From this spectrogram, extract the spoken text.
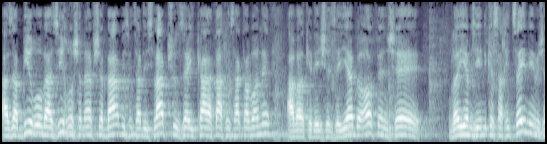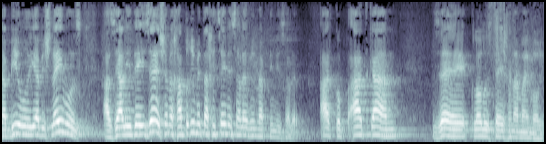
אז הבירו והזיכרו של נפש הבאמיס מצד אסלאפשוס זה עיקר התכלס הכוונה, אבל כדי שזה יהיה באופן ש... לא יהיה מזה אינקס החיציינים, ושהבירו יהיה בשלימוס, אז זה על ידי זה שמחברים את החיצייניס הלב עם הפנימיס הלב. עד, עד כאן זה כלולוס תכן המימורי.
